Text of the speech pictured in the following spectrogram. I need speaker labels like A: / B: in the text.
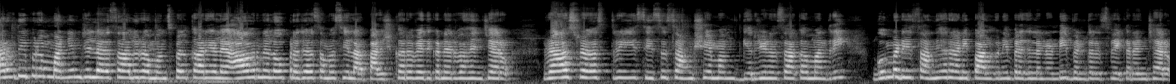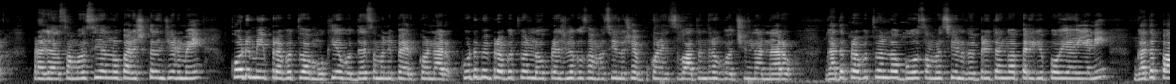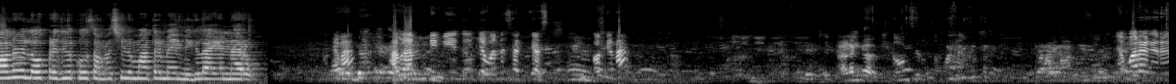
A: పార్వతీపురం మన్యం జిల్లా సాలూరు మున్సిపల్ కార్యాలయ ఆవరణలో ప్రజా సమస్యల పరిష్కార వేదిక నిర్వహించారు. రాష్ట్ర స్త్రీ శిశు సంక్షేమం గిరిజన శాఖ మంత్రి గుమ్మడి సంధ్యారాణి పాల్గొని ప్రజల నుండి వినతులు స్వీకరించారు. ప్రజా సమస్యలను పరిష్కరించడమే కూటమి ప్రభుత్వ ముఖ్య ఉద్దేశమని పేర్కొన్నారు. కూటమి ప్రభుత్వంలో ప్రజలకు సమస్యలు చెప్పుకునే స్వాతంత్రం వచ్చిందన్నారు. గత ప్రభుత్వంలో భూ సమస్యలు విపరీతంగా పెరిగిపోయాయని గత పాలనలో ప్రజలకు సమస్యలు మాత్రమే మిగిలాయన్నారు.
B: అవన్నీ అవన్నీ సెట్ చేస్తాం ఓకేనా? ఎంఆర్ఐ గారు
